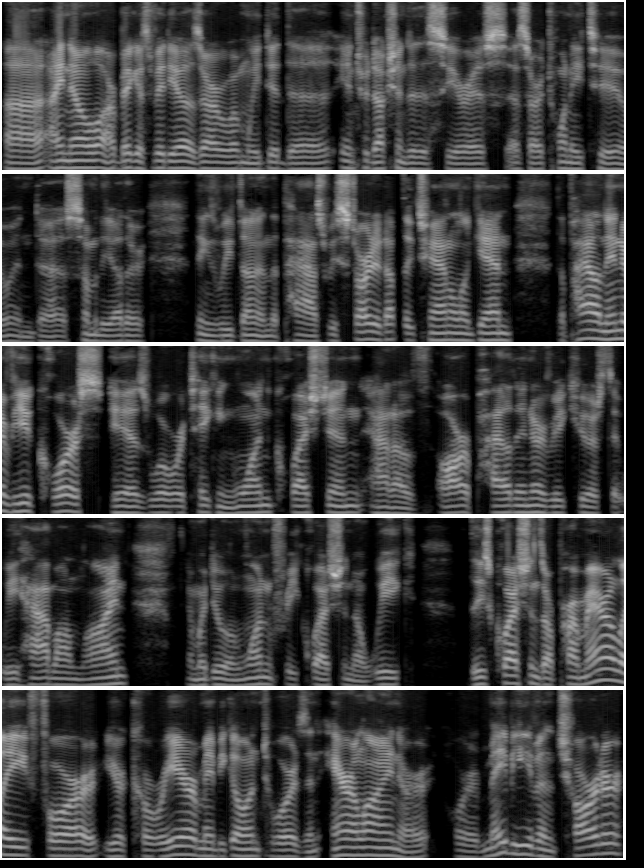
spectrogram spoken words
Uh, I know our biggest videos are when we did the introduction to the Cirrus SR22 and uh, some of the other things we've done in the past. We started up the channel again. The pilot interview course is where we're taking one question out of our pilot interview course that we have online, and we're doing one free question a week. These questions are primarily for your career, maybe going towards an airline or or maybe even charter.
